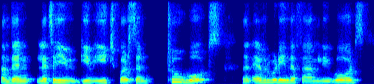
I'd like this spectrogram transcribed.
And then let's say you give each person two votes. Then everybody in the family votes.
